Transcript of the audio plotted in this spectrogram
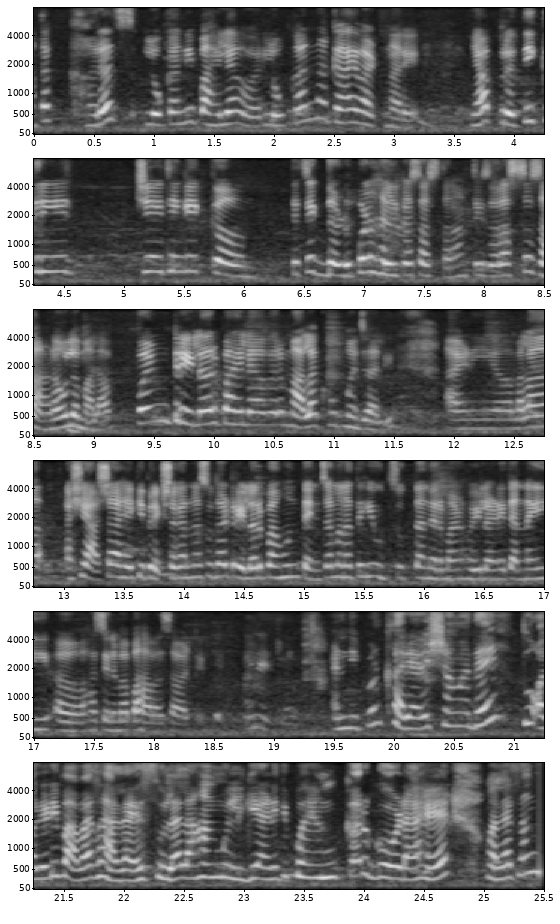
आता खरंच लोकांनी पाहिल्यावर लोकांना काय वाटणार आहे? या प्रतिक्रियेची आय थिंक एक त्याचं एक दडपण हलकंसं असतं ना ते जरासं जाणवलं मला. पण ट्रेलर पाहिल्यावर मला खूप मजा आली. आणि मला अशी आशा आहे की प्रेक्षकांना सुद्धा ट्रेलर पाहून त्यांच्या मनातही उत्सुकता निर्माण होईल आणि त्यांनाही हा सिनेमा पाहावासा वाटेल. आणि निपुण खऱ्या आयुष्यामध्ये तू ऑलरेडी बाबा झाला आहेस तुला लहान मुलगी आणि ती भयंकर गोड आहे. मला सांग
